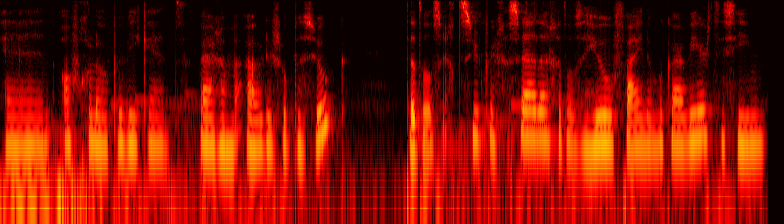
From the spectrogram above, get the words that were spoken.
en afgelopen weekend waren mijn ouders op bezoek. Dat was echt super gezellig, het was heel fijn om elkaar weer te zien.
